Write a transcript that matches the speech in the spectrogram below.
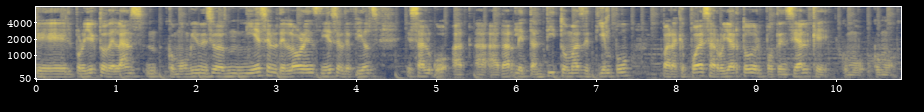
que el proyecto de Lance, como bien mencionas, ni es el de Lawrence ni es el de Fields, es algo a, darle tantito más de tiempo para que pueda desarrollar todo el potencial que, como, como,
